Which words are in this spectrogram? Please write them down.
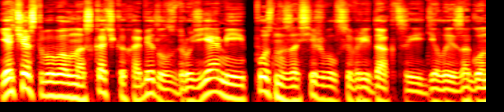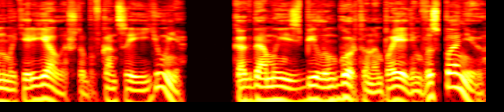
Я часто бывал на скачках, обедал с друзьями и поздно засиживался в редакции, делая загон материала, чтобы в конце июня, когда мы с Биллом Гортоном поедем в Испанию,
